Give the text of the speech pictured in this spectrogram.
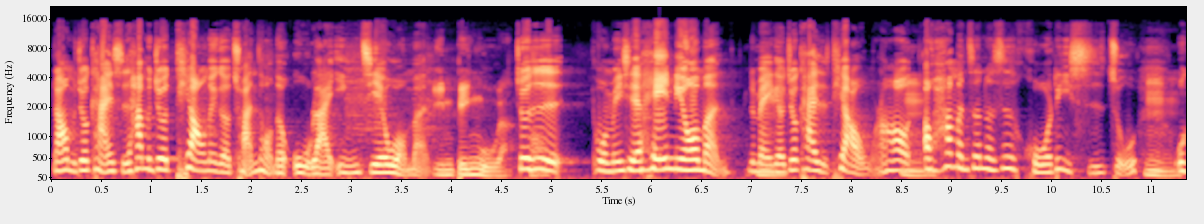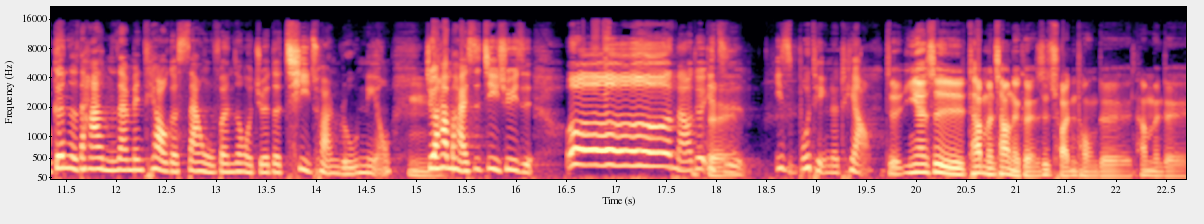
然后我们就开始，他们就跳那个传统的舞来迎接我们，迎宾舞啊，就是我们一些黑妞们，每个就开始跳舞，然后、哦，他们真的是活力十足。嗯，我跟着他们在那边跳个三五分钟，我觉得气喘如牛。嗯，就他们还是继续一直哦，然后就一直一直不停的跳。这应该是他们唱的，可能是传统的他们的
